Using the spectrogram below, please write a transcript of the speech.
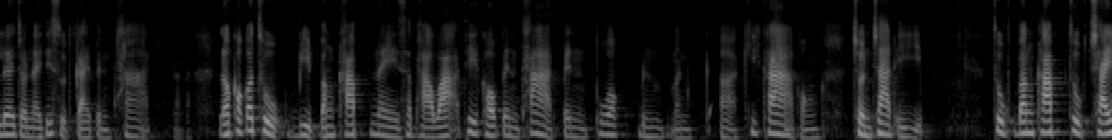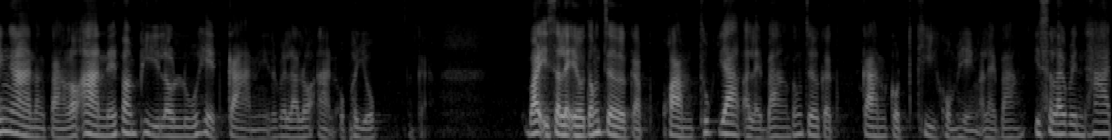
อยๆเรื่อยๆจนในที่สุดกลายเป็นทาสแล้วเขาก็ถูกบีบบังคับในสภาวะที่เขาเป็นทาสเป็นพวกเป็นมันขี้ข้าของชนชาติอียิปต์ ถูกบังคับถูกใช้งานต่างๆ เราอ่านในพระคัมภีร์เรารู้เหตุการณ์นี้เวลาเราอ่านอพยพว่าอิสราเอลต้องเจอกับความทุกข์ยากอะไรบ้าง ต้องเจอกับการกดขี่ข่มเหงอะไรบ้าง อิสราเอลเป็นทาส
